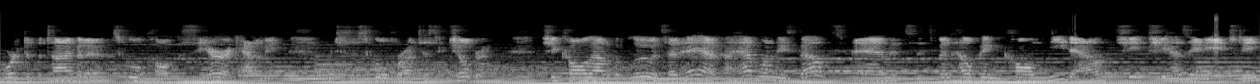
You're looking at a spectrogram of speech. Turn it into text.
worked at the time at a school called the Sierra Academy, which is a school for autistic children she called out of the blue and said, "Hey, I, have one of these belts, and it's it's been helping calm me down. She she has ADHD,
